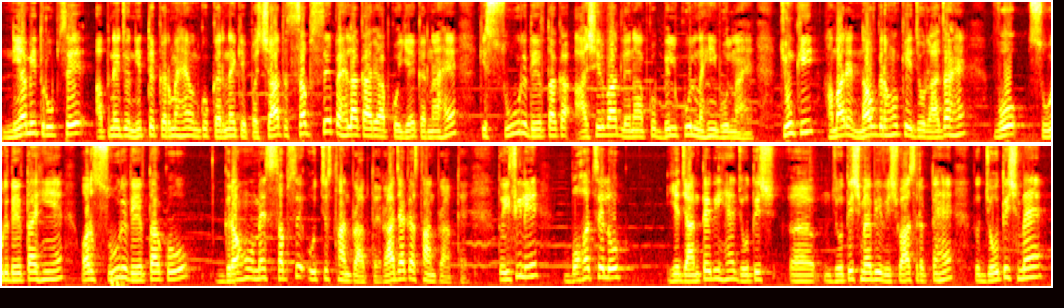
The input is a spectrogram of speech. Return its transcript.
नियमित रूप से अपने जो नित्य कर्म है, उनको करने के पश्चात सबसे पहला कार्य आपको यह करना है कि सूर्य देवता का आशीर्वाद लेना आपको बिल्कुल नहीं भूलना है। क्योंकि हमारे नवग्रहों के जो राजा हैं, वो सूर्य देवता ही हैं और सूर्य देवता को ग्रहों में सबसे उच्च स्थान प्राप्त है, राजा का स्थान प्राप्त है। तो इसीलिए बहुत से लोग ये जानते भी हैं, ज्योतिष ज्योतिष में भी विश्वास रखते हैं। तो ज्योतिष में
